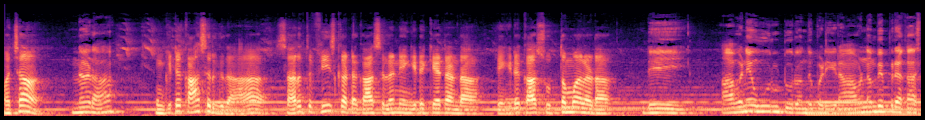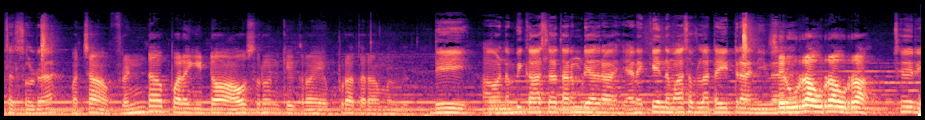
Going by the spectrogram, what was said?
மச்சான் என்னடா? உன்கிட்ட காசு இருக்குதா? சரத்து ஃபீஸ் கட்ட காசு இல்லைன்னு என்கிட்ட கேட்டான்டா. என்கிட்ட காசு சுத்தமாக இல்லைடா. டேய் அவனே ஊர் விட்டு வந்து படிக்கிறான் அவன் நம்பி தர சொல்ற? மச்சான் ஃப்ரெண்டாக பழகிட்டோம் அவசரம்னு கேட்குறான் எப்படா தராமல் இருக்குது டேய் அவன் நம்பி காசுலாம் தர முடியாதுடா. எனக்கே இந்த மாசம் ஃபுல்லாக டைட்ரா நீ. சரி உர்றா உர்றா உர்றா. சரி.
